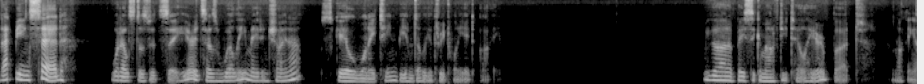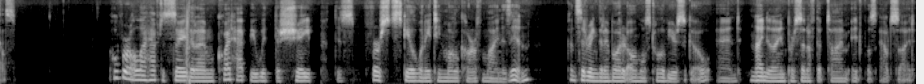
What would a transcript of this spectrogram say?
That being said, what else does it say here? It says Welly, made in China, scale 118, BMW 328i. We got a basic amount of detail here, but nothing else. Overall, I have to say that I'm quite happy with the shape this first Scale 118 model car of mine is in, considering that I bought it almost 12 years ago, and 99% of the time it was outside.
